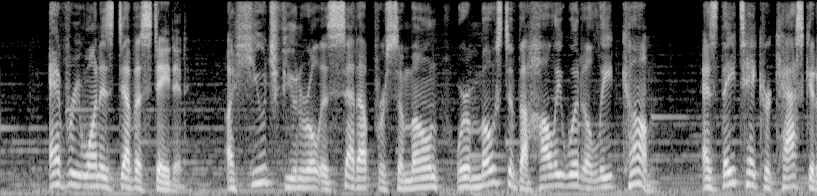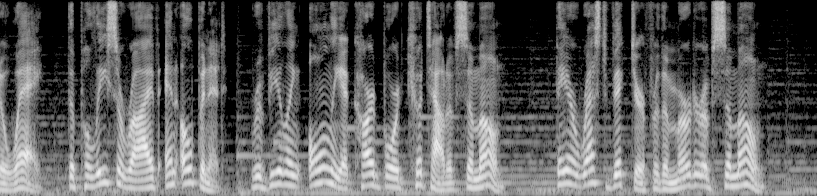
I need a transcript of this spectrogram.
Everyone is devastated. A huge funeral is set up for Simone where most of the Hollywood elite come. As they take her casket away, the police arrive and open it, revealing only a cardboard cutout of Simone they arrest Victor for the murder of Simone.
